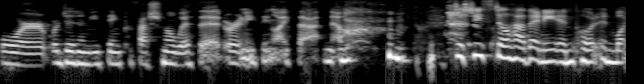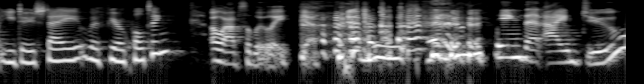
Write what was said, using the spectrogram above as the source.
or or did anything professional with it or anything like that. No. Does she still have any input in what you do today with your quilting? oh, absolutely. Yes. Everything that I do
